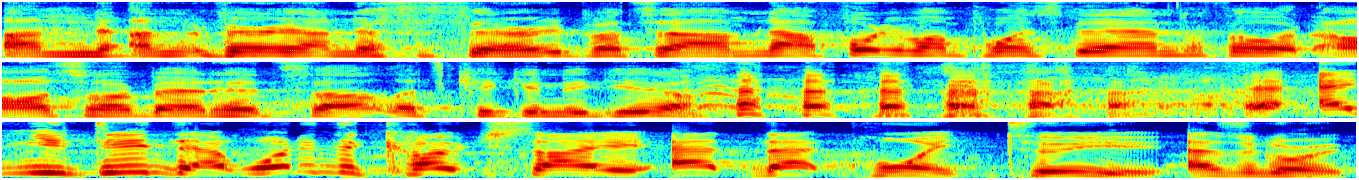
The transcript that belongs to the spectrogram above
un, un, very unnecessary. But um, now, 41 points down. I thought, oh, it's not a bad head start. Let's kick into gear. and you did that. What did the coach say at that point to you as a group?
